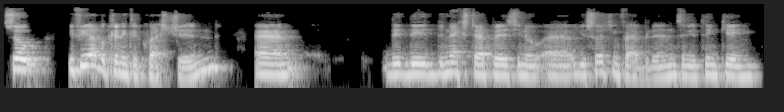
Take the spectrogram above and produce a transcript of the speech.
So if you have a clinical question um, the, the, the next step is, you know, uh, you're searching for evidence and you're thinking,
